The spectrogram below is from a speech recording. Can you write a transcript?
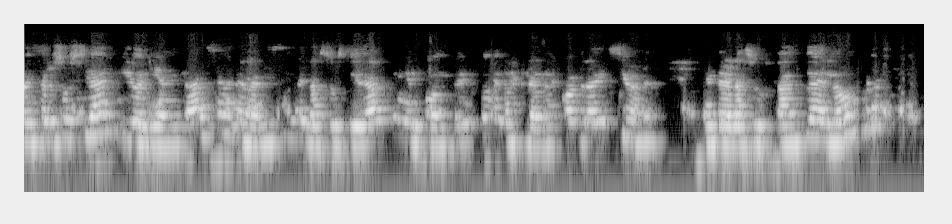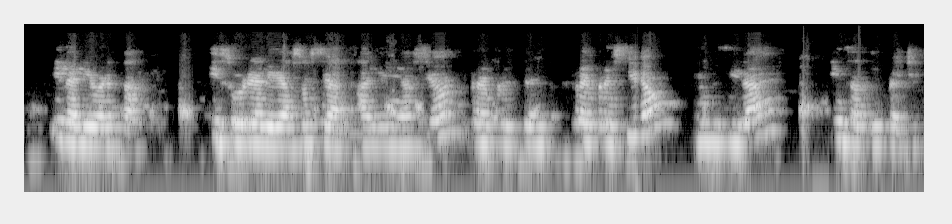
debe ser social y orientarse al análisis de la sociedad en el contexto de las claras contradicciones entre la sustancia del hombre y la libertad, y su realidad social, alineación, represión, necesidades, insatisfechos.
